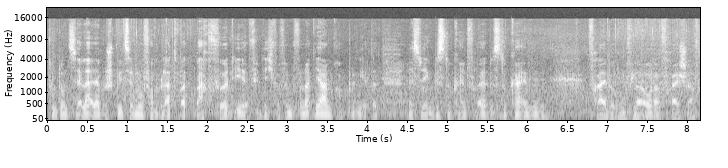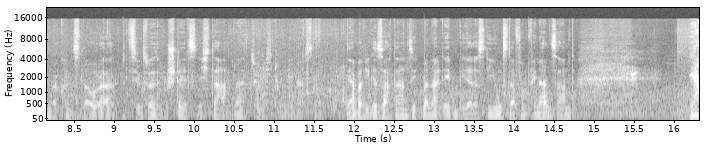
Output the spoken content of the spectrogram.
tut uns sehr leid, du spielst ja nur vom Blatt, was Bach für, die, für dich vor 500 Jahren komponiert hat. Deswegen bist du kein, bist du kein Freiberufler oder freischaffender Künstler oder beziehungsweise du stellst nicht dar. Na, natürlich tun die das. Ne? Ja, aber wie gesagt, daran sieht man halt eben wieder, dass die Jungs da vom Finanzamt, ja,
